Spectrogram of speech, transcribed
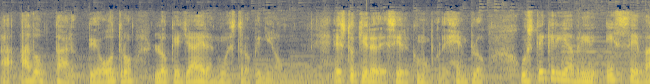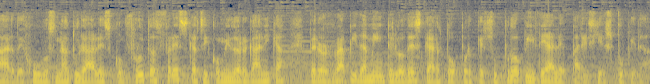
a adoptar de otro lo que ya era nuestra opinión. Esto quiere decir, como por ejemplo, usted quería abrir ese bar de jugos naturales con frutas frescas y comida orgánica, pero rápidamente lo descartó porque su propia idea le parecía estúpida.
